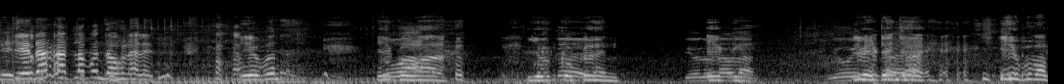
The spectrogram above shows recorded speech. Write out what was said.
केदारनाथला पण जाऊन आले हे पण हे गोवा यो कोकण. यो लोणावळा. यो हे बाप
